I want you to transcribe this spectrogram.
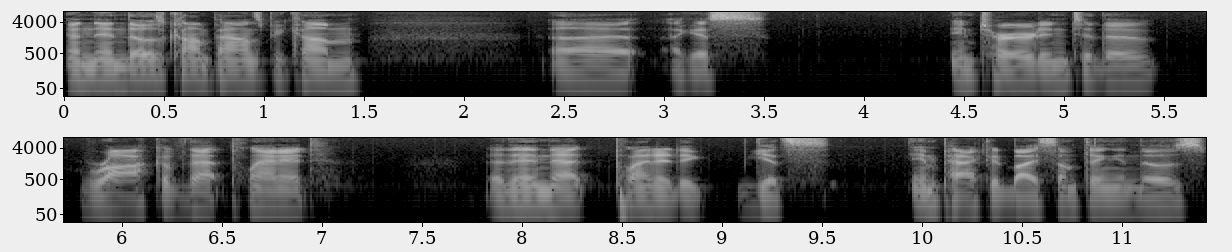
And then those compounds become uh I guess interred into the rock of that planet. And then that planet gets impacted by something and those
